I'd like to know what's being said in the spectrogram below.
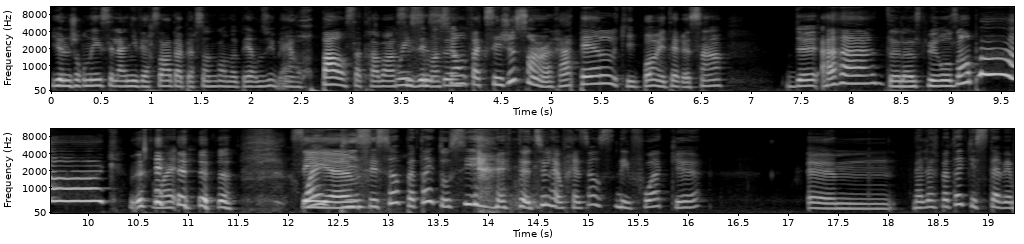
il y a une journée, c'est l'anniversaire de la personne qu'on a perdue. Ben, on repasse à travers Oui, ces c'est émotions. Fait que c'est juste un rappel qui est pas intéressant de Ah ah, de la sclérose en plaques! ouais. c'est. Ouais, euh, c'est ça, peut-être aussi, t'as-tu l'impression aussi des fois que, euh, ben là, peut-être que si t'avais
